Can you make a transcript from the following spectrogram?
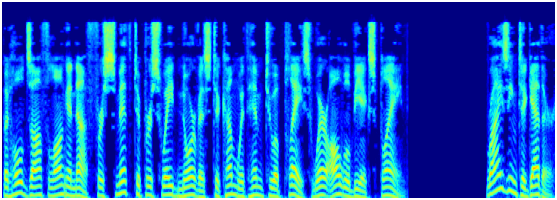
but holds off long enough for Smith to persuade Norvis to come with him to a place where all will be explained. Rising together,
